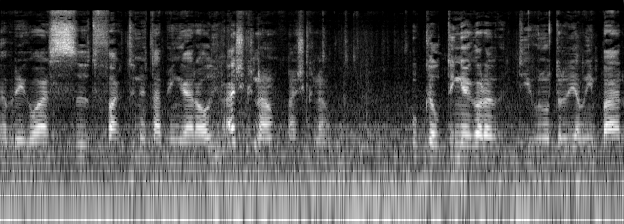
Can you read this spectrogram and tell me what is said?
averiguar se de facto ainda está a pingar óleo. Acho que não, acho que não. O que ele tinha agora, tive no outro dia a limpar,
